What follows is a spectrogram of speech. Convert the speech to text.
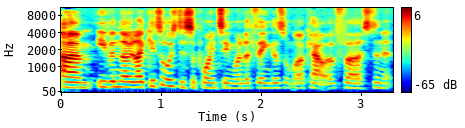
Um, even though like it's always disappointing when a thing doesn't work out at first, and it,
